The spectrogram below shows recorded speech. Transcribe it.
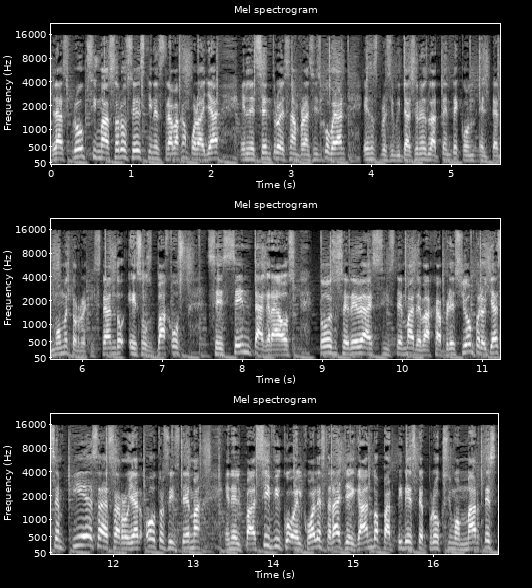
las próximas horas. Ustedes quienes trabajan por allá en el centro de San Francisco verán esas precipitaciones latentes con el termómetro registrando esos bajos 60 grados. Todo eso se debe a sistema de baja presión, pero ya se empieza a desarrollar otro sistema en el Pacífico, el cual estará llegando a partir de este próximo martes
